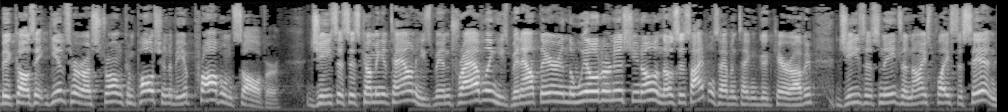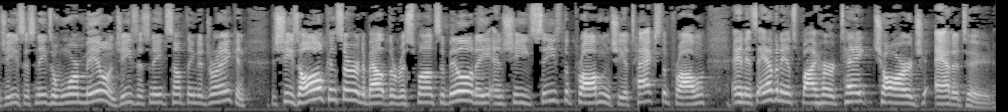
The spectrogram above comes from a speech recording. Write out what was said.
because it gives her a strong compulsion to be a problem solver. Jesus is coming to town. He's been traveling. He's been out there in the wilderness, you know, and those disciples haven't taken good care of him. Jesus needs a nice place to sit, and Jesus needs a warm meal, and Jesus needs something to drink. And she's all concerned about the responsibility, and she sees the problem, and she attacks the problem, and it's evidenced by her take charge attitude.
